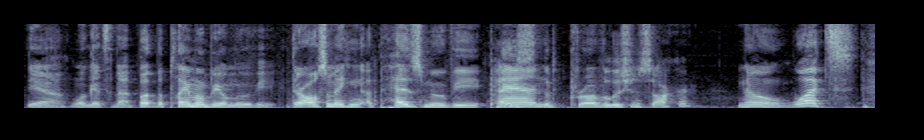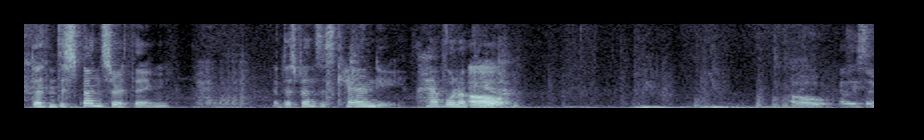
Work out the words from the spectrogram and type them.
Yeah, we'll get to that. But the Playmobil movie. They're also making a Pez movie. Pez, and the Pro Evolution Soccer. no, what? The dispenser thing. That dispenses candy. I have one up Oh. here. Oh. At least I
